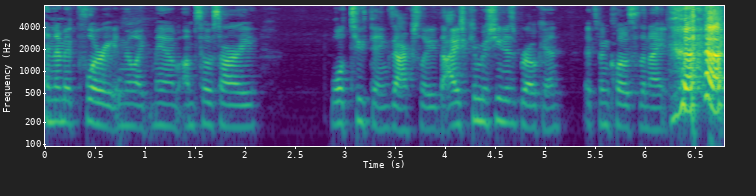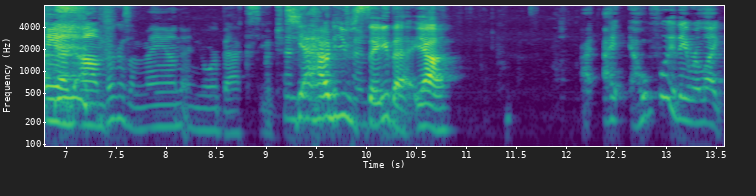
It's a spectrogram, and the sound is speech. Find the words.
and a McFlurry. And they're like, ma'am, I'm so sorry. Well, two things actually. The ice cream machine is broken. It's been closed for the night. And um there goes a man in your backseat. Attention, yeah, how do you attention. say that? Yeah. I, I hopefully they were like,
